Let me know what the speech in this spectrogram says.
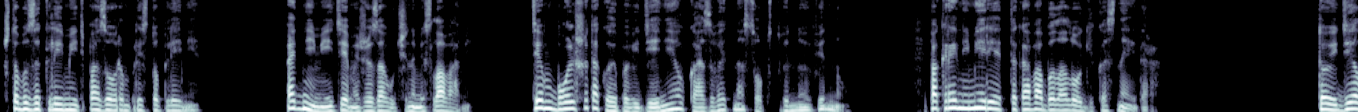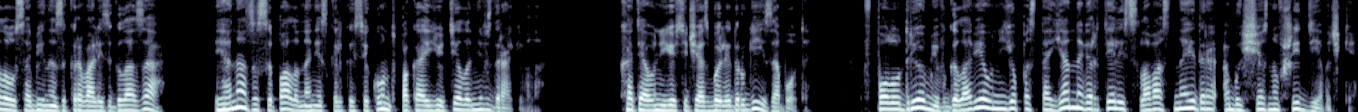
чтобы заклеймить позором преступление, одними и теми же заученными словами, тем больше такое поведение указывает на собственную вину. По крайней мере, такова была логика Снейдера. То и дело у Сабины закрывались глаза, и она засыпала на несколько секунд, пока ее тело не вздрагивало. Хотя у нее сейчас были другие заботы. В полудреме в голове у нее постоянно вертелись слова Снейдера об исчезнувшей девочке.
